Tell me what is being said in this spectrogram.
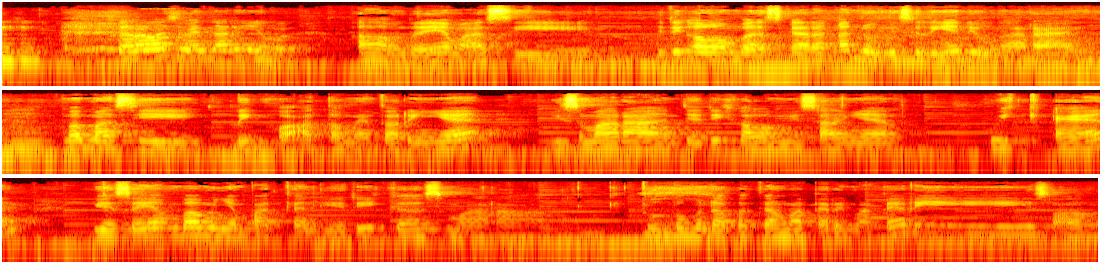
Sekarang masih mentoring ya, Mbak? Alhamdulillah masih. Jadi kalau Mbak sekarang kan domisilinya di Ungaran, hmm. Mbak masih lingko atau mentoringnya di Semarang. Jadi kalau misalnya weekend, biasanya Mbak menyempatkan diri ke Semarang gitu, hmm. untuk mendapatkan materi-materi soal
